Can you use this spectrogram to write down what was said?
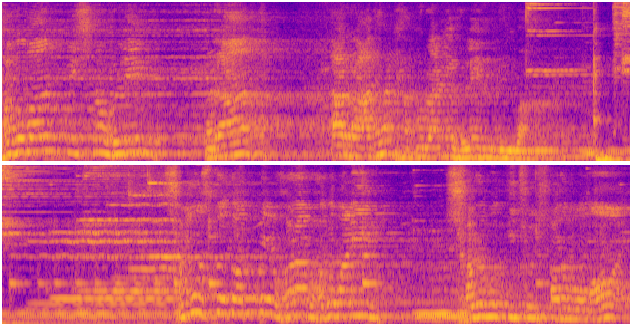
ভগবান কৃষ্ণ হলেন রাত আর রাধা ঠাকুরানী হলেন দিবা। সমস্ত তত্ত্বে ভরা ভগবানের সর্বকিছু সর্বময়।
